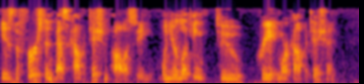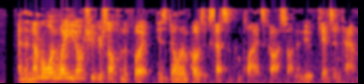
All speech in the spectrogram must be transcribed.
is the first and best competition policy when you're looking to create more competition. And the number one way you don't shoot yourself in the foot is don't impose excessive compliance costs on the new kids in town.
